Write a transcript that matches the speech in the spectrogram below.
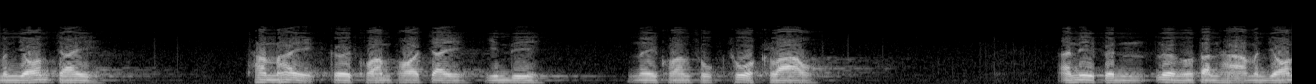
มันย้อมใจ ทำให้เกิดความพอใจยินดีในความสุขชั่วคราว อันนี้เป็นเรื่องของตัณหามันย้อม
